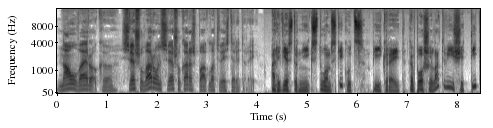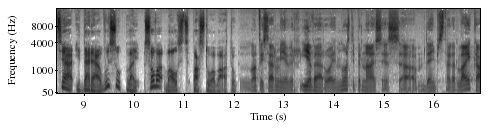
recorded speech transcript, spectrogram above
nav vairāk svešu varu un svešu karaspēku Latvijas teritorijai. Arī viesturnīgs Toms Kikuts pīkreit, ka poši latvīši ticā i darā visu, lai sova valsts pastovātu. Latvijas armija ir ievērojami nostiprinājusies uh, 19. gadu laikā,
